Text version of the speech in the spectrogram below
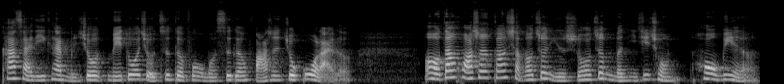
他才离开没就没多久，这个福尔摩斯跟华生就过来了。哦，当华生刚想到这里的时候，这门已经从后面啊，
